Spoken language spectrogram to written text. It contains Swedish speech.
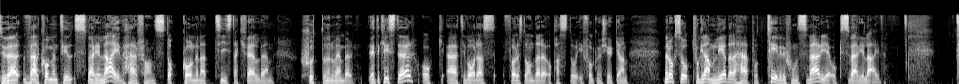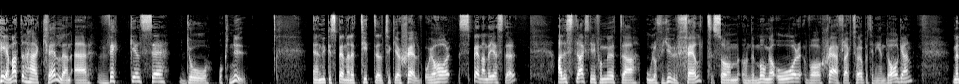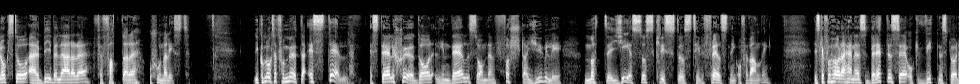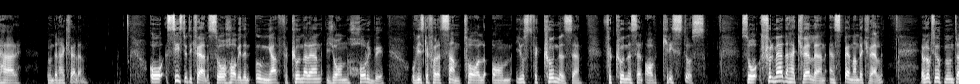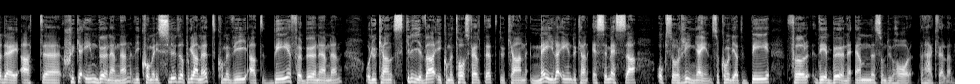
Du är välkommen till Sverige Live här från Stockholm denna tisdag kväll den 17 november. Jag heter Christer och är till vardags föreståndare och pastor i Folkungakyrkan. Men också programledare här på TV Vision Sverige och Sverige Live. Temat den här kvällen är Väckelse då och nu. En mycket spännande titel tycker jag själv och jag har spännande gäster. Alldeles strax ska ni få möta Olof Djurfält som under många år var chefredaktör på tidningen Dagen. Men också är bibellärare, författare och journalist. Ni kommer också att få möta Estelle, Estelle Sjödahl Lindell som den 1 juli mötte Jesus Kristus till frälsning och förvandling. Ni ska få höra hennes berättelse och vittnesbörd här under den här kvällen. Och sist ut ikväll så har vi den unga förkunnaren John Horgby. Och vi ska föra ett samtal om just förkunnelse, förkunnelsen av Kristus. Så följ med den här kvällen, en spännande kväll. Jag vill också uppmuntra dig att eh, skicka in bönämnen. Vi kommer i slutet av programmet kommer vi att be för bönämnen. Och du kan skriva i kommentarsfältet, du kan mejla in, du kan smsa också ringa in, så kommer vi att be för det böneämne som du har den här kvällen.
